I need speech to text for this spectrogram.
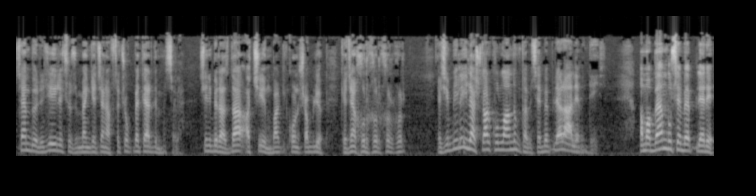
Sen böylece iyileşiyorsun. Ben geçen hafta çok beterdim mesela. Şimdi biraz daha açayım. Bak konuşabiliyorum. Geçen hır hır hır hır. E şimdi bile ilaçlar kullandım tabii. Sebepler alemindeyiz. Ama ben bu sebepleri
